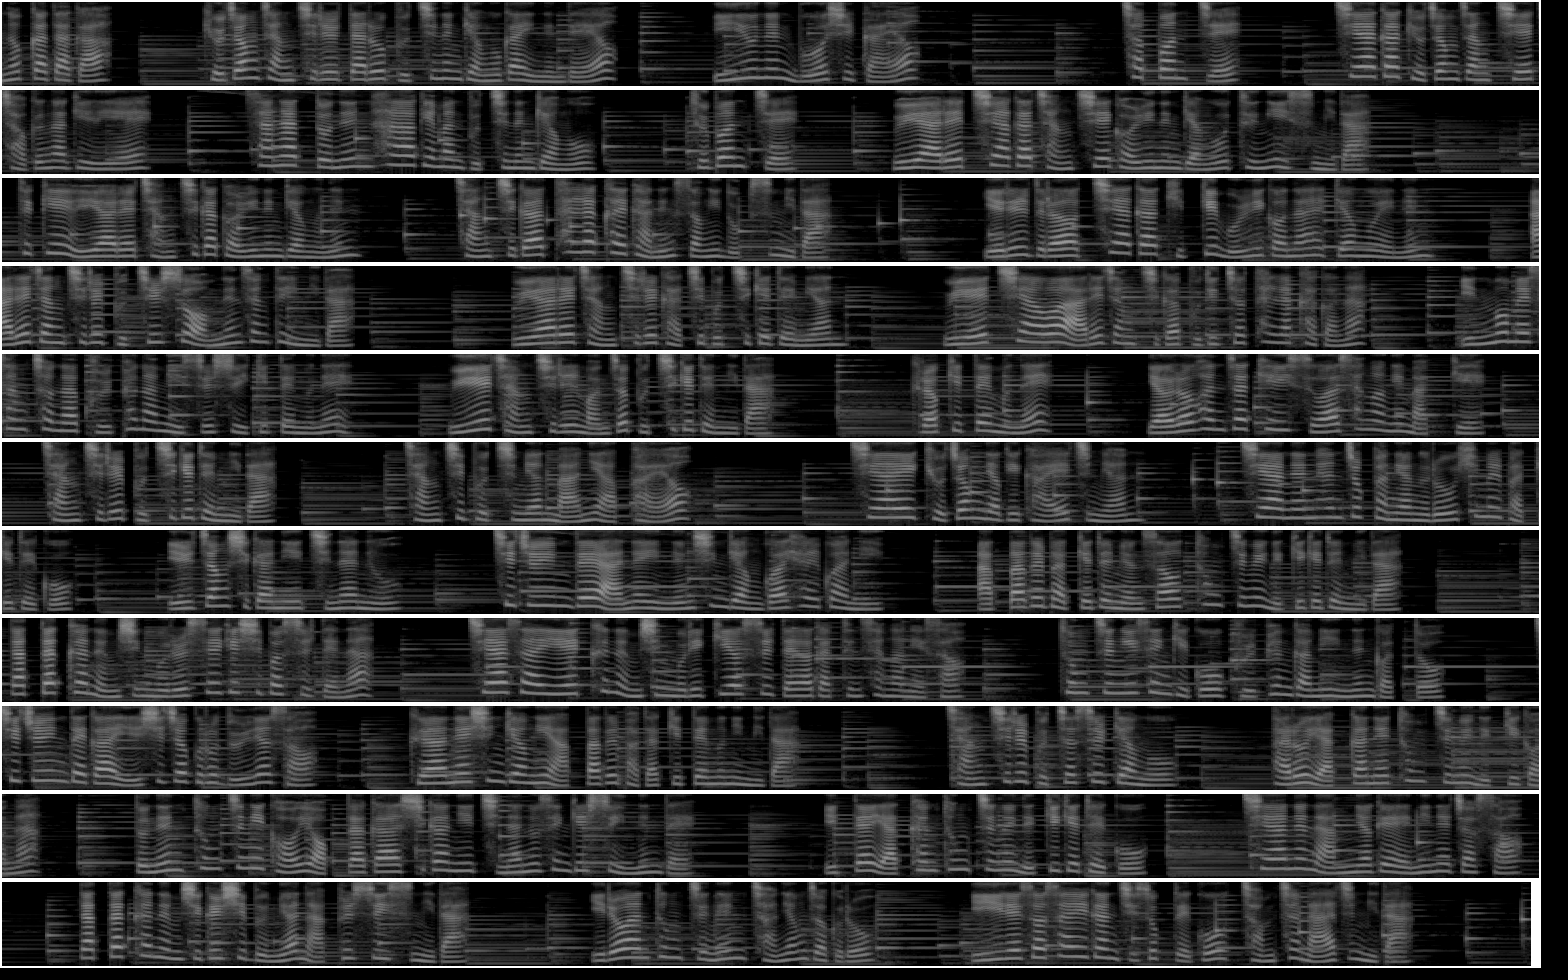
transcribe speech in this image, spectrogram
간혹 가다가 교정 장치를 따로 붙이는 경우가 있는데요. 이유는 무엇일까요? 첫 번째, 치아가 교정 장치에 적응하기 위해 상악 또는 하악에만 붙이는 경우. 두 번째, 위아래 치아가 장치에 걸리는 경우 등이 있습니다. 특히 위아래 장치가 걸리는 경우는 장치가 탈락할 가능성이 높습니다. 예를 들어 치아가 깊게 몰리거나 할 경우에는 아래 장치를 붙일 수 없는 상태입니다. 위아래 장치를 같이 붙이게 되면 위에 치아와 아래 장치가 부딪혀 탈락하거나 잇몸에 상처나 불편함이 있을 수 있기 때문에 위에 장치를 먼저 붙이게 됩니다. 그렇기 때문에 여러 환자 케이스와 상황에 맞게 장치를 붙이게 됩니다. 장치 붙이면 많이 아파요. 치아의 교정력이 가해지면 치아는 한쪽 방향으로 힘을 받게 되고 일정 시간이 지난 후 치주임대 안에 있는 신경과 혈관이 압박을 받게 되면서 통증을 느끼게 됩니다. 딱딱한 음식물을 세게 씹었을 때나 치아 사이에 큰 음식물이 끼었을 때와 같은 상황에서 통증이 생기고 불편감이 있는 것도 치주인대가 일시적으로 눌려서 그 안에 신경이 압박을 받았기 때문입니다. 장치를 붙였을 경우 바로 약간의 통증을 느끼거나 또는 통증이 거의 없다가 시간이 지난 후 생길 수 있는데 이때 약한 통증을 느끼게 되고 치아는 압력에 예민해져서 딱딱한 음식을 씹으면 아플 수 있습니다. 이러한 통증은 전형적으로 2일에서 4일간 지속되고 점차 나아집니다.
